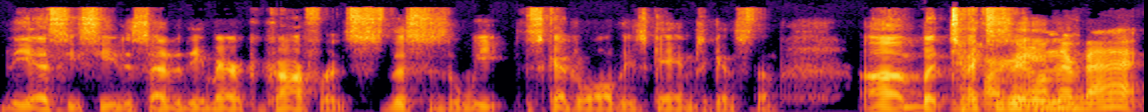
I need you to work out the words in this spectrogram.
the SEC decided the American Conference. This is the week to schedule all these games against them. Um, but Texas Target on their back.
